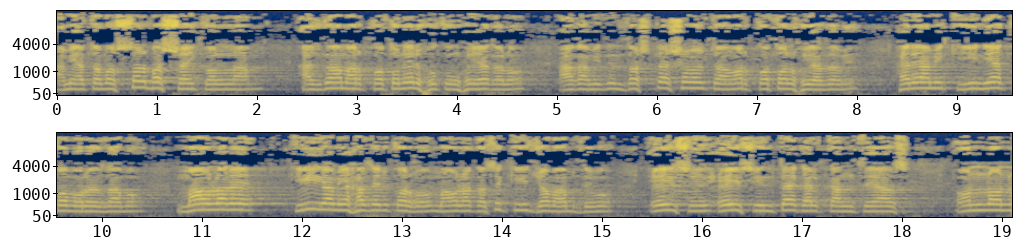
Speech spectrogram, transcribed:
আমি এত বছর বাদশাহী করলাম। আজকে আমার কতলের হুকুম হইয়া গেল। আগামী দিন দশটার সময় তো আমার কতল হইয়া যাবে। হ্যারে, আমি কি নিয়ে কবরে যাব? মাওলারে, কি আমি হাজির করব? মাওলার কাছে কি জবাব দেব? এই এই চিন্তায় কাল কানতে আস। অন্য অন্য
